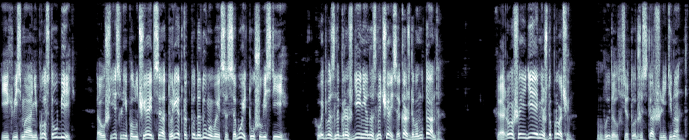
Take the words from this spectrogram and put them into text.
их весьма непросто убить, а уж если и получается, то редко кто додумывается с собой тушу вести. Хоть вознаграждение назначай за каждого мутанта. Хорошая идея, между прочим, выдал все тот же старший лейтенант.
